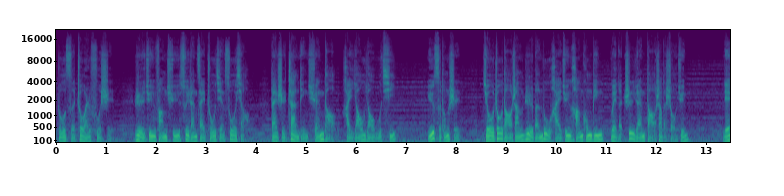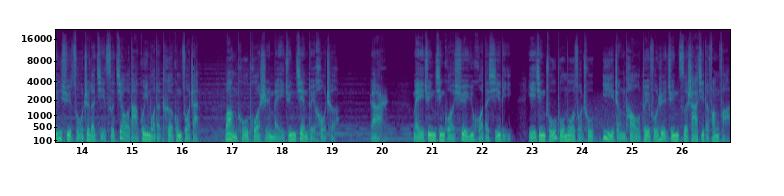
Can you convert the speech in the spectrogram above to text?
如此周而复始。日军防区虽然在逐渐缩小，但是占领全岛还遥遥无期。与此同时，九州岛上日本陆海军航空兵为了支援岛上的守军，连续组织了几次较大规模的特工作战，妄图迫使美军舰队后撤。然而，美军经过血与火的洗礼，已经逐步摸索出一整套对付日军自杀机的方法。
